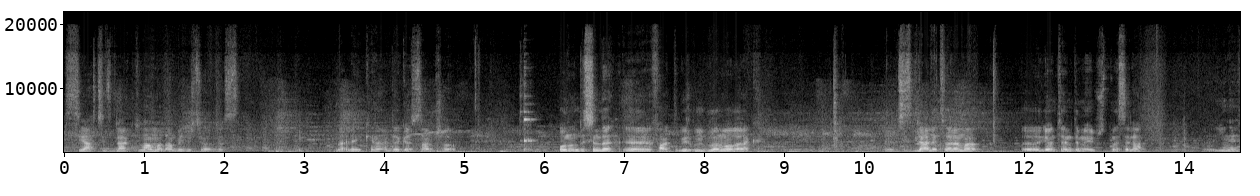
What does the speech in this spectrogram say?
siyah çizgiler kullanmadan belirtiyor olacağız. Böyle kenarda göstermiş olalım. Onun dışında e, farklı bir uygulama olarak e, çizgilerle tarama e, yöntemi de mevcut. Mesela e, yine e,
